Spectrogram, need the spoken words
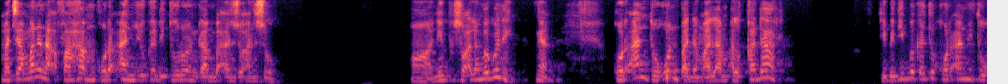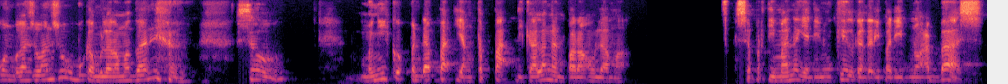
Macam mana nak faham Quran juga diturunkan beransur-ansur? Ha, ni soalan bagus ni. Kan? Quran turun pada malam Al-Qadar. Tiba-tiba kata Quran diturun beransur-ansur, bukan bulan Ramadan ni. So, mengikut pendapat yang tepat di kalangan para ulama seperti mana yang dinukilkan daripada Ibnu Abbas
